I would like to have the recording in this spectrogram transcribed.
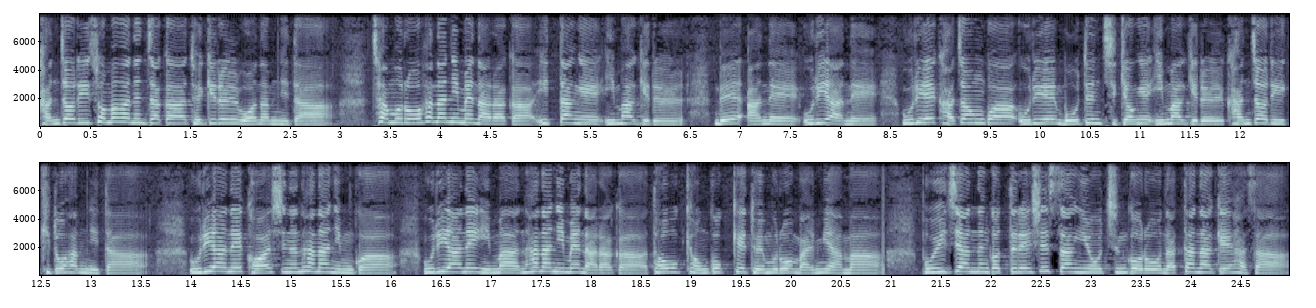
간절히 소망하는 자가 되기를 원합니다. 참으로 하나님의 나라가 이 땅에 임하기를 내 안에 우리 안에 우리의 가정과 우리의 모든 지경에 임하기를 간절히 기도합니다. 우리 안에 거하시는 하나님과 우리 안에 임한 하나님의 나라가 더욱 경곡해 됨으로 말미암아 보이지 않는 것들의 실상이요 증거로 나타나게 하사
